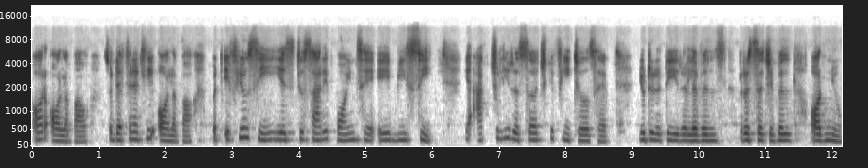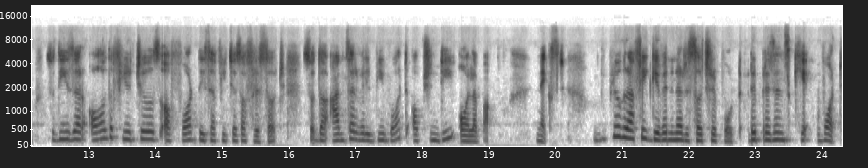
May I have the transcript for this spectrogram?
or all above. So definitely all above. But if you see yes to sare points hai a b c ye actually research ke features hai. Utility relevance researchable or new. So these are all the features of what these are features of research. So the answer will be what? Option d all above. Next. Bibliography given in a research report represents what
